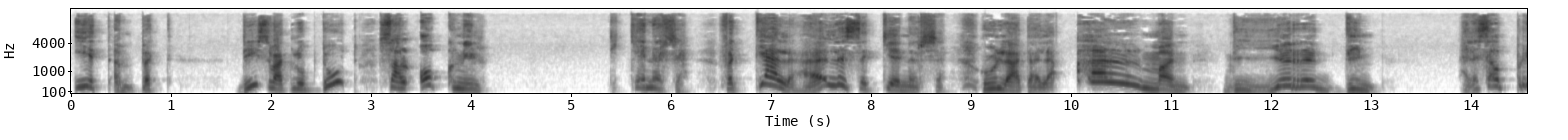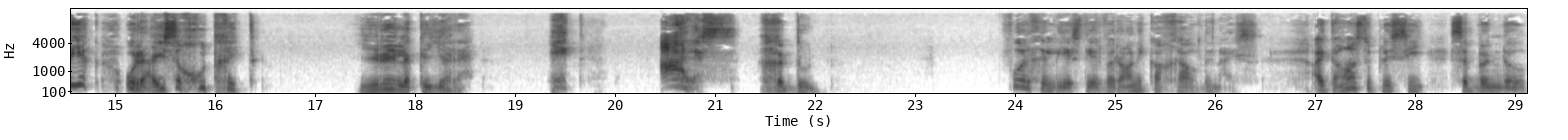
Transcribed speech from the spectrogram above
eet en bid. Dies wat loop dood sal ook kniel die kennerse vertel hulle se kennerse hoe laat hulle almal die Here dien hulle sal preek oor hy se goedheid hierdie lekker Here het alles gedoen voorgeles deur Veronica Geldenhuys. Uit Hans Du Plessis se bundel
